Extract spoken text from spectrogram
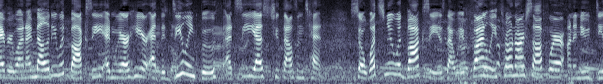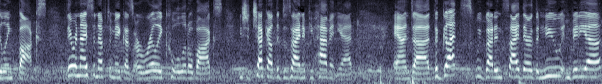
Hi everyone, I'm Melody with Boxee, and we are here at the D-Link booth at CES 2010. So what's new with Boxee is that we've finally thrown our software on a new D-Link box. They were nice enough to make us a really cool little box. You should check out the design if you haven't yet. And uh, the guts, we've got inside there the new NVIDIA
